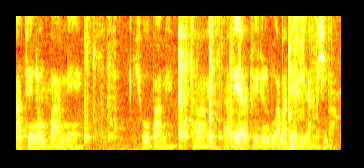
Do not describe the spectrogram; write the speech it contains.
အာသွင်းတော့ပါမယ်ချိုးပါမယ်ဒါပါပဲအပေကတော့ထွေတူတူအမှထည့်ပြီးတာမရှိပါဘူး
